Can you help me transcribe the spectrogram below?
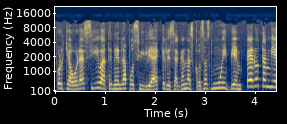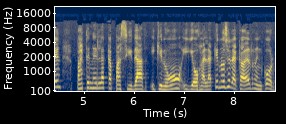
porque ahora sí va a tener la posibilidad de que les hagan las cosas muy bien, pero también va a tener la capacidad y que no, y ojalá que no se le acabe el rencor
